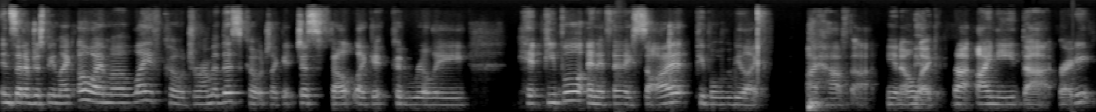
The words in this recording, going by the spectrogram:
instead of just being like oh i'm a life coach or i'm a this coach like it just felt like it could really hit people and if they saw it people would be like i have that you know yeah. like that i need that right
